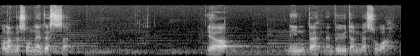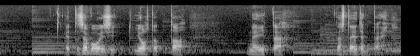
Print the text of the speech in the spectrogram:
olemme sun edessä. Ja niinpä me pyydämme sua, että se voisit johtattaa meitä tästä eteenpäin.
